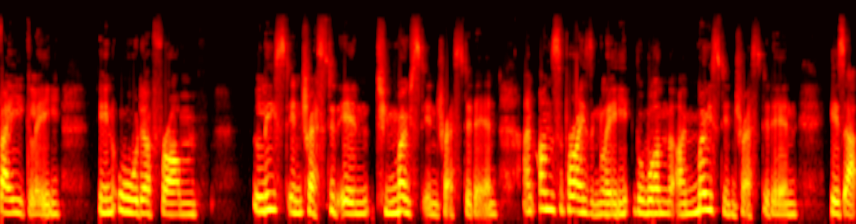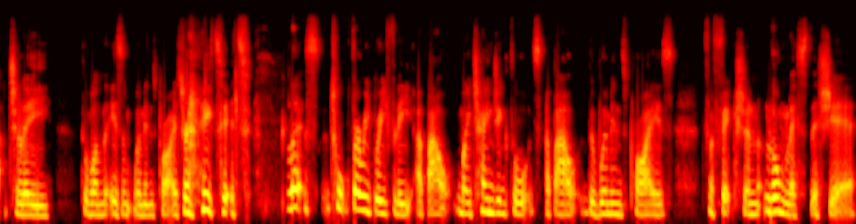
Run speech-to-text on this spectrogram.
vaguely in order from least interested in to most interested in. And unsurprisingly, the one that I'm most interested in is actually the one that isn't Women's Prize related. Let's talk very briefly about my changing thoughts about the Women's Prize for Fiction long list this year.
